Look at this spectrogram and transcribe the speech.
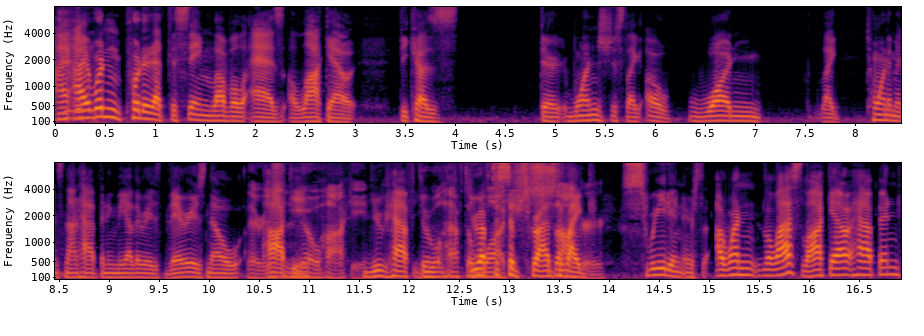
I, I wouldn't put it at the same level as a lockout because there one's just like oh one like tournament's not happening. The other is there is no there is hockey. no hockey. You have to You will have to you have to subscribe to like. Sweden or uh, when the last lockout happened.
